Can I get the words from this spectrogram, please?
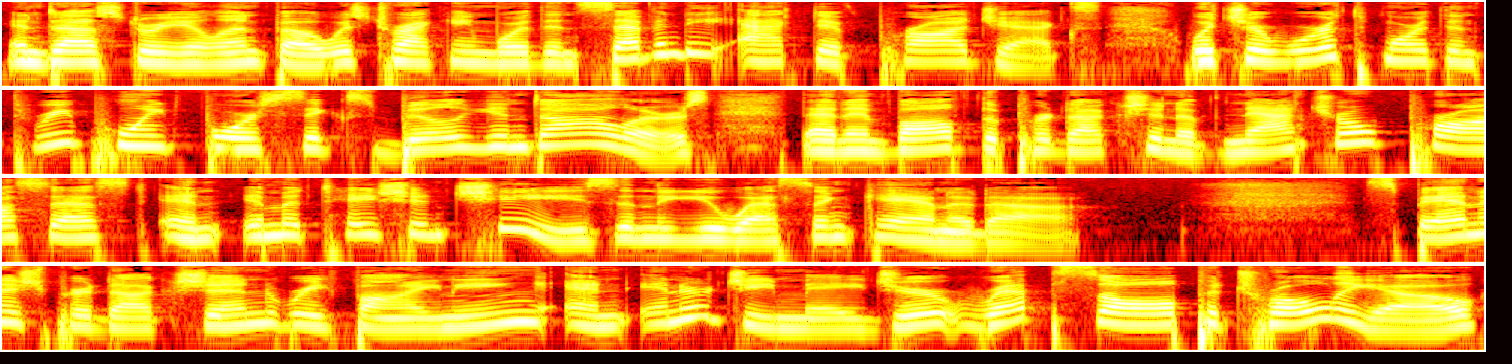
Industrial Info is tracking more than 70 active projects, which are worth more than $3.46 billion that involved the production of natural, processed, and imitation cheese in the U.S. and Canada. Spanish production, refining, and energy major Repsol Petroleo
